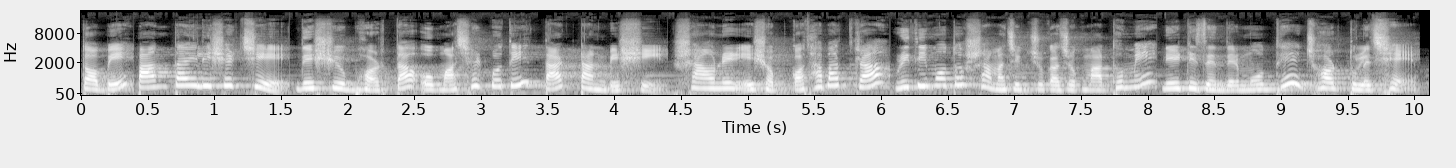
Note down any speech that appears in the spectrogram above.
তবে পান্তা ইলিশের চেয়ে দেশীয় ভর্তা ও মাছের প্রতি তার টান বেশি। শাওনের এসব কথাবার্তা রীতিমতো সামাজিক যোগাযোগ মাধ্যমে নেটিজেনদের মধ্যে ঝড় তুলেছে।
